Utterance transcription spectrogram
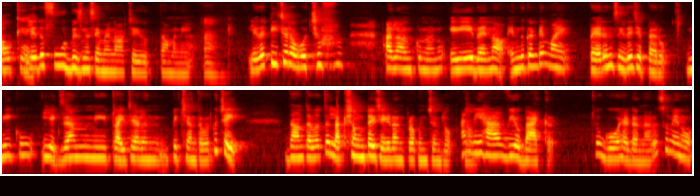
ఓకే. లేదా ఫుడ్ బిజినెస్ ఏమైనా చేద్దామని. లేదా టీచర్ అవ్వచ్చు అలా అనుకున్నాను. ఏదైనా. ఎందుకంటే మా పేరెంట్స్ ఇదే చెప్పారు. నీకు ఈ ఎగ్జామ్ని ట్రై చేయాలనిపించేంత వరకు చెయ్యి. దాని తర్వాత లక్ష్యం ఉంటాయి చేయడానికి ప్రపంచంలో. And we have your back so go head అన్నారు. సో నేను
